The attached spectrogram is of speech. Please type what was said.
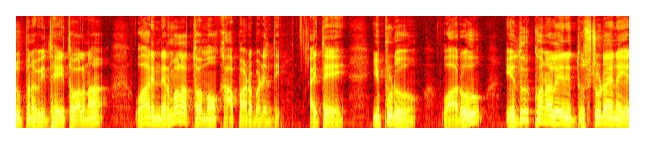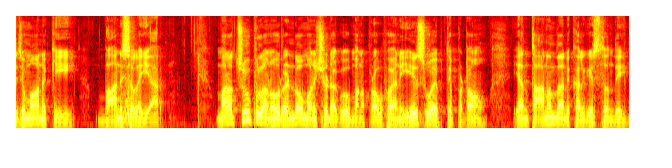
చూపిన విధేయత వలన వారి నిర్మలత్వము కాపాడబడింది. అయితే ఇప్పుడు వారు ఎదుర్కొనలేని దుష్టుడైన యజమానికి బానిసలయ్యారు. మన చూపులను రెండో మనుషుడగు మన ప్రభు అయిన యేసు వైపు తిప్పటం ఎంత ఆనందాన్ని కలిగిస్తుంది.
